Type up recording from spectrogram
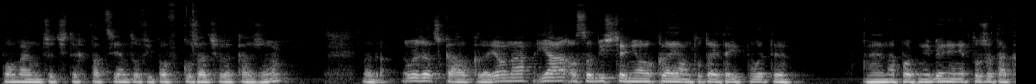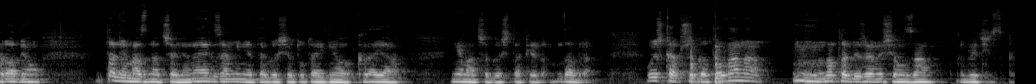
Pomęczyć tych pacjentów i powkurzać lekarzy. Dobra, łyżeczka oklejona. Ja osobiście nie oklejam tutaj tej płyty e, na podniebienie. Niektórzy tak robią. To nie ma znaczenia. Na egzaminie tego się tutaj nie okleja. Nie ma czegoś takiego. Dobra. Łyżka przygotowana. No to bierzemy się za wycisk.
